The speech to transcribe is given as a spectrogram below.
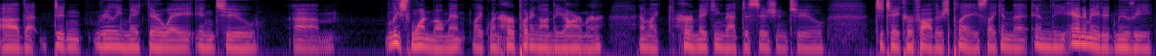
uh, that didn't really make their way into um, at least one moment, like when her putting on the armor and like her making that decision to to take her father's place. Like in the in the animated movie,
